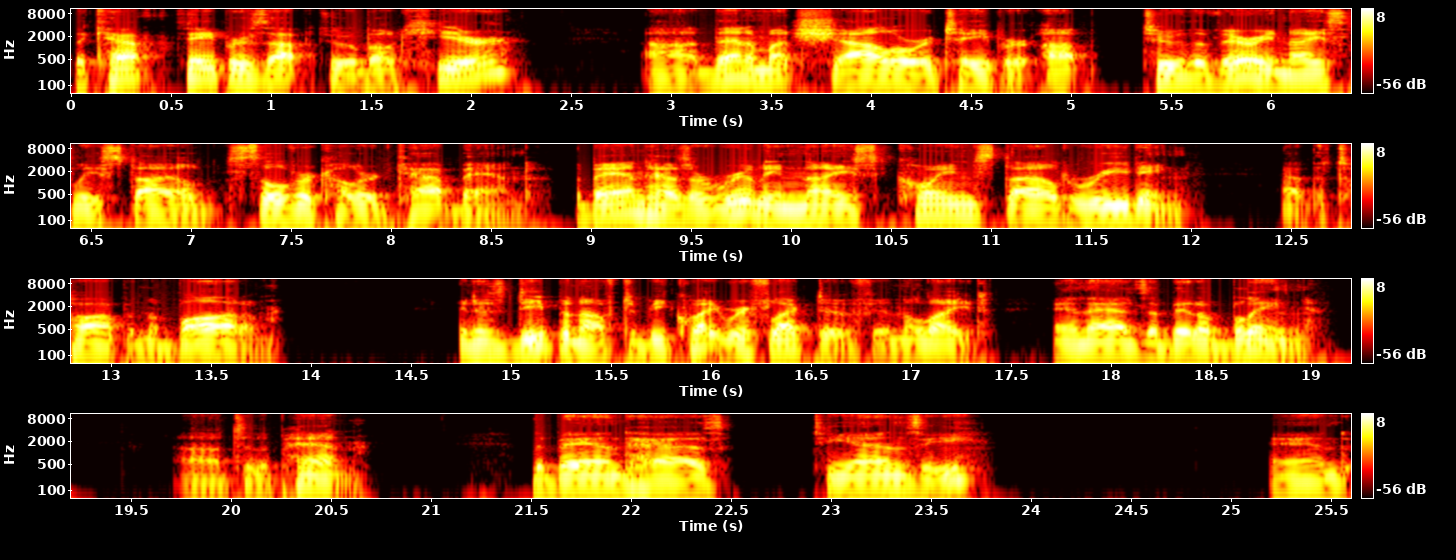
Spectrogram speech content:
The cap tapers up to about here, uh, then a much shallower taper up to the very nicely styled silver colored cap band. The band has a really nice coin styled reeding at the top and the bottom. It is deep enough to be quite reflective in the light and adds a bit of bling uh, to the pen. The band has Tianzi and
